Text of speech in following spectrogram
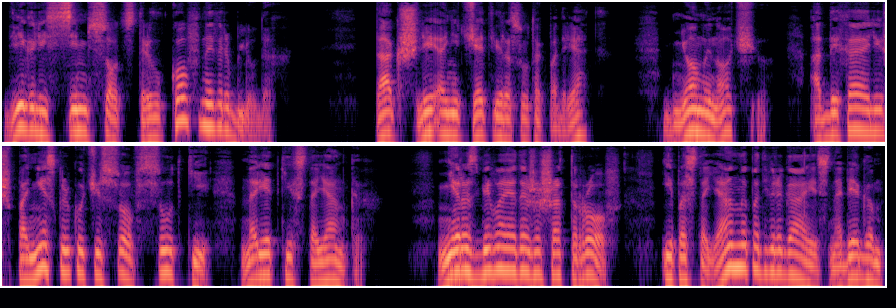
двигались 700 стрелков на верблюдах. Так шли они четверо суток подряд, днем и ночью, отдыхая лишь по несколько часов в сутки на редких стоянках, не разбивая даже шатров и постоянно подвергаясь набегам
